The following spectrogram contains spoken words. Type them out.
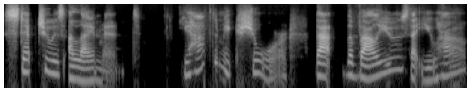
Step two is alignment. You have to make sure that the values that you have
